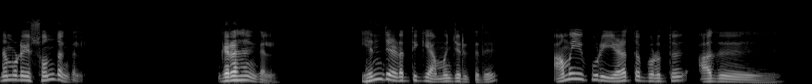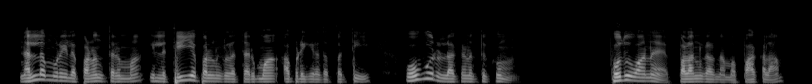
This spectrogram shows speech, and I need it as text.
நம்முடைய சொந்தங்கள் கிரகங்கள் எந்த இடத்துக்கு அமைஞ்சிருக்குது? அமையக்கூடிய இடத்த பொறுத்து அது நல்ல முறையில் பணம் தருமா? இல்லை தீய பலன்களை தருமா? அப்படிங்கிறத பற்றி ஒவ்வொரு லக்கணத்துக்கும் பொதுவான பலன்களை நம்ம பார்க்கலாம்.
